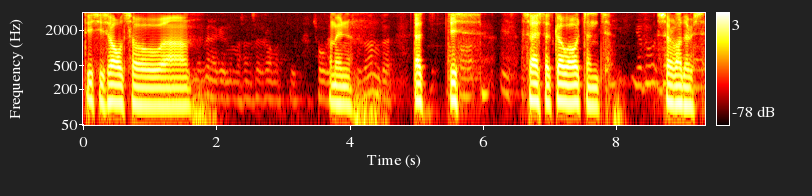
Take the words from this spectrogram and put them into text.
this is also uh, I mean that this says that go out and serve others.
